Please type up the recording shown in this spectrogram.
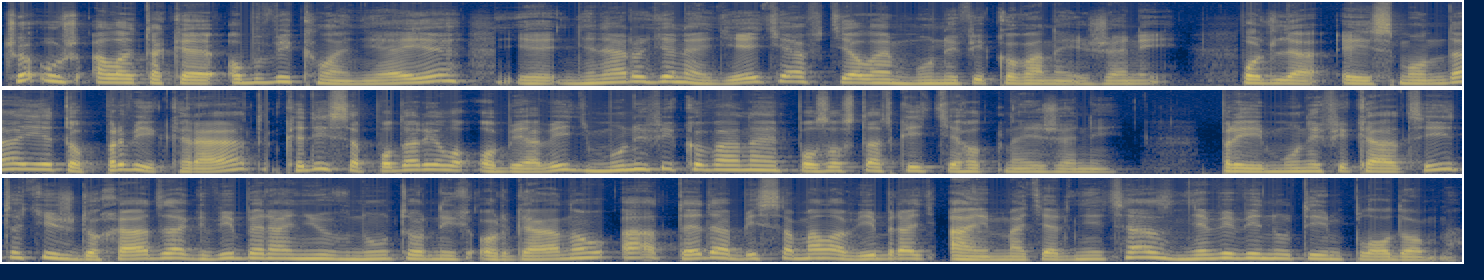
Čo už ale také obvykle nie je, je nenarodené dieťa v tele munifikovanej ženy. Podľa Eismonda je to prvýkrát, kedy sa podarilo objaviť munifikované pozostatky tehotnej ženy. Pri munifikácii totiž dochádza k vyberaniu vnútorných orgánov a teda by sa mala vybrať aj maternica s nevyvinutým plodom.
